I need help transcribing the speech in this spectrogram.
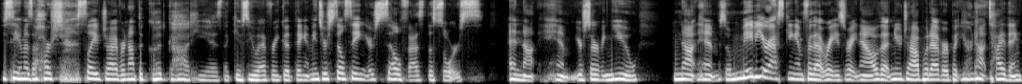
you see him as a harsh slave driver, not the good God he is that gives you every good thing. It means you're still seeing yourself as the source and not him. You're serving you, not him. So maybe you're asking him for that raise right now, that new job, whatever, but you're not tithing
